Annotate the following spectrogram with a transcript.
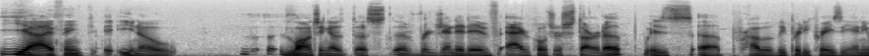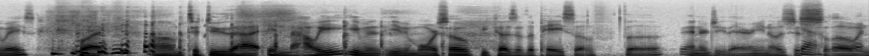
Yeah, I think uh, you know, l- launching a regenerative agriculture startup is uh, probably pretty crazy, anyways. But um, to do that in Maui, even even more so because of the pace of the energy there, you know, it's just Yeah. slow, and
